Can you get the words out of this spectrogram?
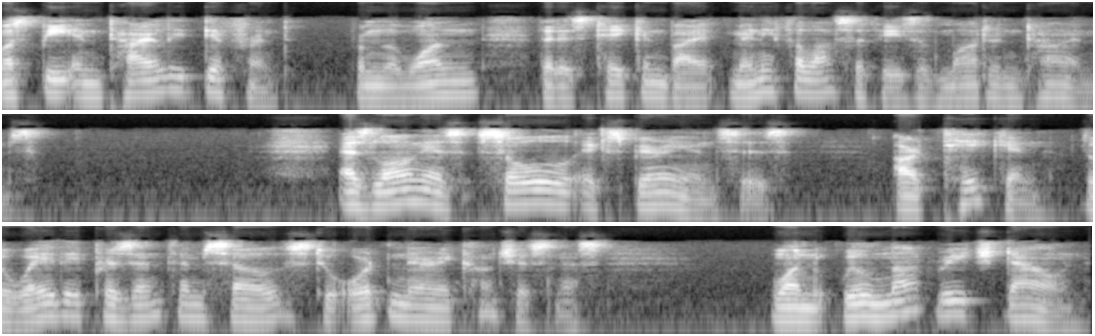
must be entirely different from the one that is taken by many philosophies of modern times. As long as soul experiences are taken the way they present themselves to ordinary consciousness, one will not reach down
